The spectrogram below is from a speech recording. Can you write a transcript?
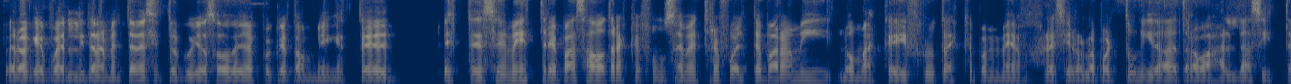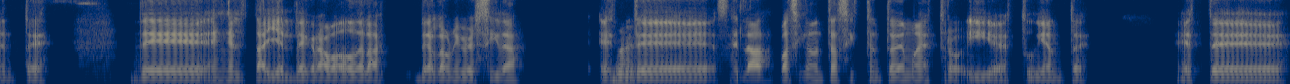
Pero que pues literalmente me siento orgulloso de ellos porque también este, este semestre pasado, tras que fue un semestre fuerte para mí, lo más que disfruté es que pues, me ofrecieron la oportunidad de trabajar de asistente de, en el taller de grabado de la, de la universidad. Este, ser la, básicamente asistente de maestro y estudiante. Este,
